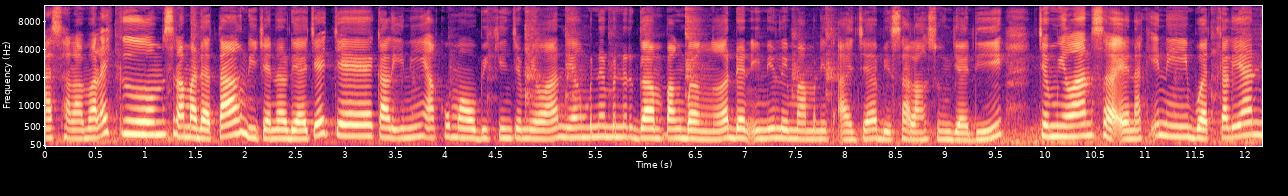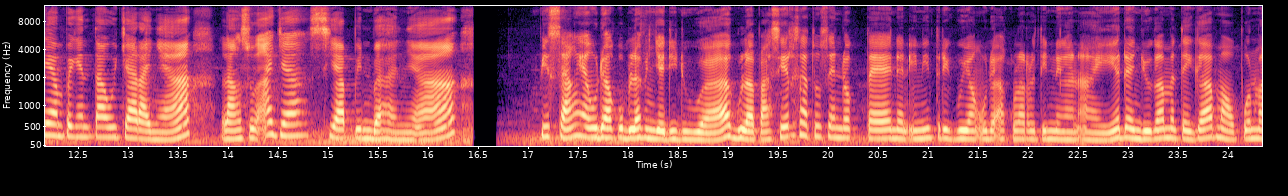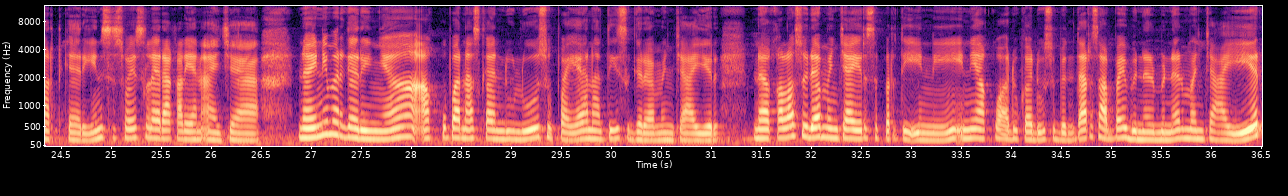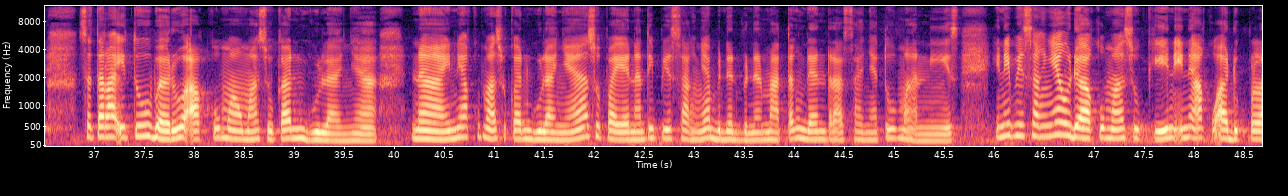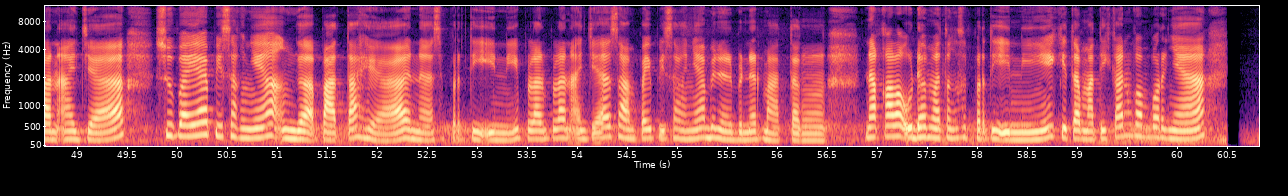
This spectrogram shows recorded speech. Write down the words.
Assalamualaikum, selamat datang di channel DACC Kali ini aku mau bikin cemilan yang bener-bener gampang banget Dan ini 5 menit aja bisa langsung jadi cemilan seenak ini. Buat kalian yang pengen tahu caranya Langsung aja siapin bahannya Pisang yang udah aku belah menjadi dua, gula pasir 1 sendok teh, dan ini terigu yang udah aku larutin dengan air, dan juga mentega maupun margarin sesuai selera kalian aja. Nah ini margarinnya aku panaskan dulu supaya nanti segera mencair. Nah kalau sudah mencair seperti ini, ini aku aduk-aduk sebentar sampai benar-benar mencair. Setelah itu baru aku mau masukkan gulanya. Nah ini aku masukkan gulanya supaya nanti pisangnya benar-benar matang dan rasanya tuh manis. Ini pisangnya udah aku masukin ini aku aduk pelan aja supaya pisangnya enggak patah ya. Nah seperti ini pelan-pelan aja sampai pisangnya benar-benar mateng. Nah kalau udah mateng seperti ini kita matikan kompornya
